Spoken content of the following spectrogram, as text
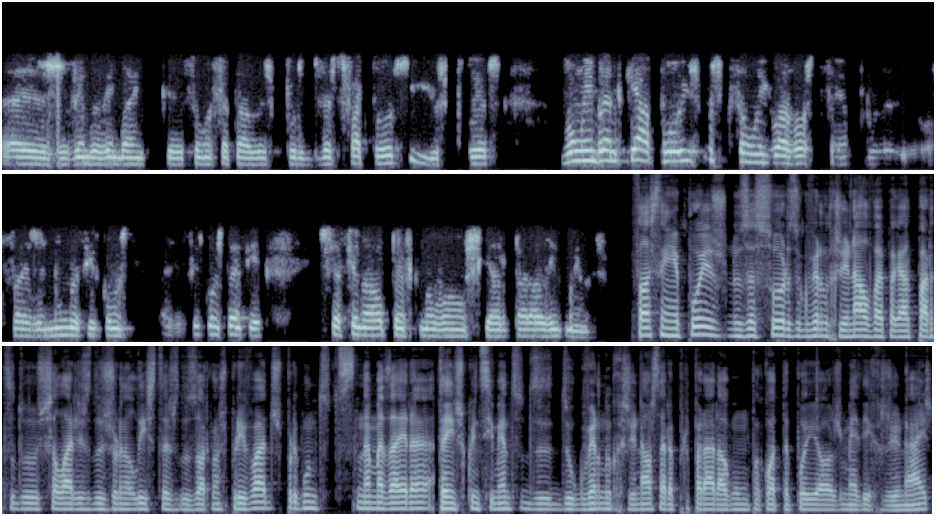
as vendas em banco são afetadas por diversos factores e os poderes vão lembrando que há apoios, mas que são iguais aos de sempre, ou seja, numa circunstância excepcional, penso que não vão chegar para as encomendas. Falaste em apoios. Nos Açores, o Governo Regional vai pagar parte dos salários dos jornalistas dos órgãos privados. Pergunto-te se na Madeira tens conhecimento de, do Governo Regional estar a preparar algum pacote de apoio aos médias regionais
